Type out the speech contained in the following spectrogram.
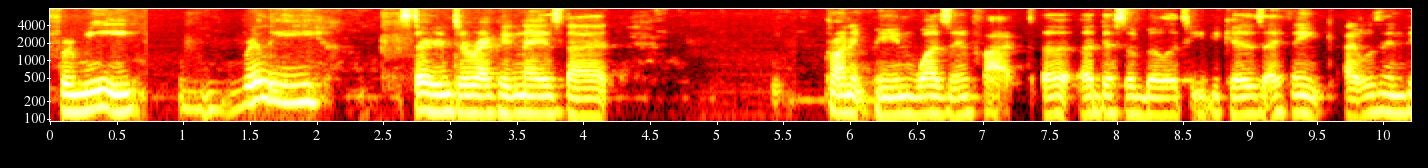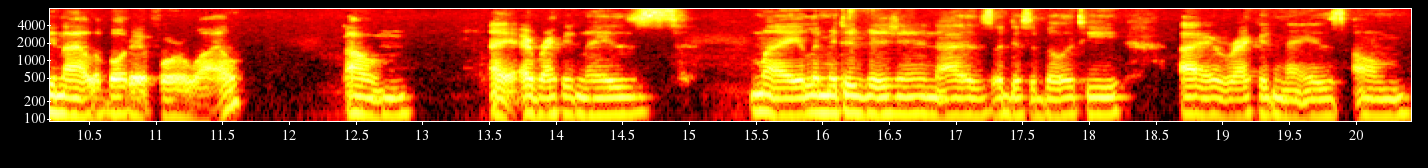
for me, really starting to recognize that chronic pain was in fact a, a, disability because I think I was in denial about it for a while. Um, I, I my limited vision as a disability. I recognize um,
